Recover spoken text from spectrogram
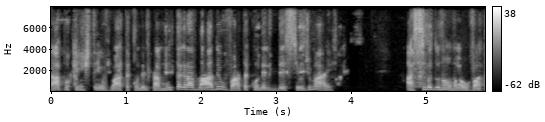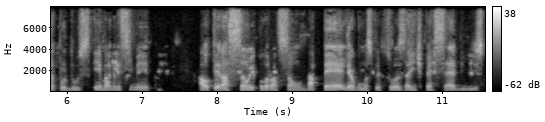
tá? Porque a gente tem o vata quando ele está muito agravado e o vata quando ele desceu demais. Acima do normal, o vata produz emagrecimento, alteração e coloração da pele, algumas pessoas a gente percebe isso,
